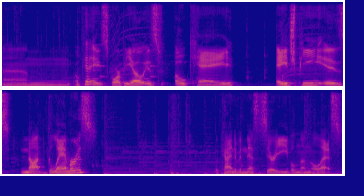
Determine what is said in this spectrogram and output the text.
Um, okay, Scorpio is okay. HP is not glamorous, but kind of a necessary evil nonetheless.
